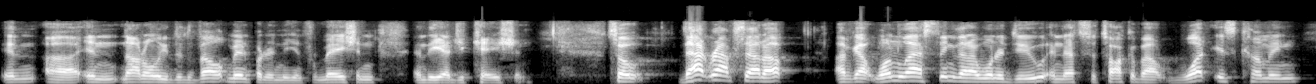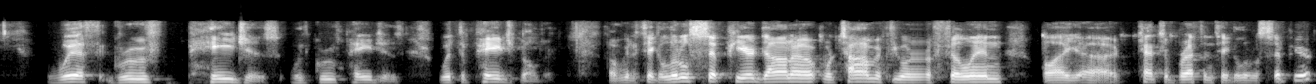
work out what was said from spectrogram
in, uh, in not only the development, but in the information and the education. So that wraps that up. I've got one last thing that I want to do, and that's to talk about what is coming with Groove Pages, with Groove Pages, with the page builder. So I'm going to take a little sip here, Donna or Tom, if you want to fill in while I uh, catch a breath and take a little sip here.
